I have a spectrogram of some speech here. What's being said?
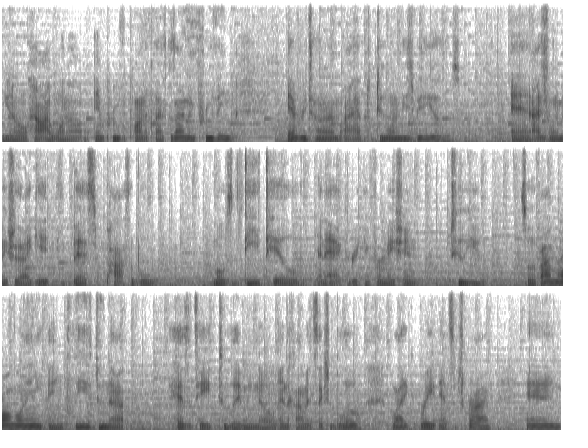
you know, how I want to improve upon the class because I'm improving every time I have to do one of these videos. And I just want to make sure that I get the best possible, most detailed and accurate information to you. So if I'm wrong on anything, please do not hesitate to let me know in the comment section below. Like, rate, and subscribe. And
